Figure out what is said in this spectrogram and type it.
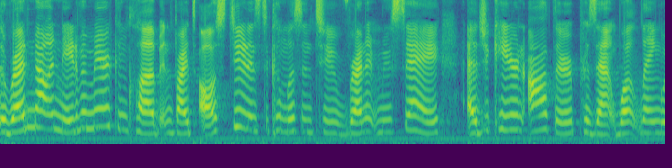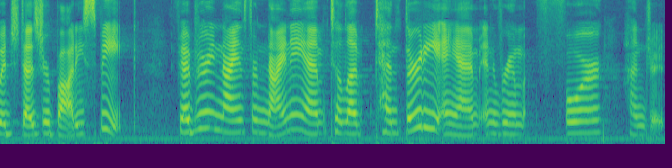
The Red Mountain Native American Club invites all students to come listen to Rennet Musse, educator and author, present What Language Does Your Body Speak? February 9th from 9 a.m. to 10.30 a.m. in room 400.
